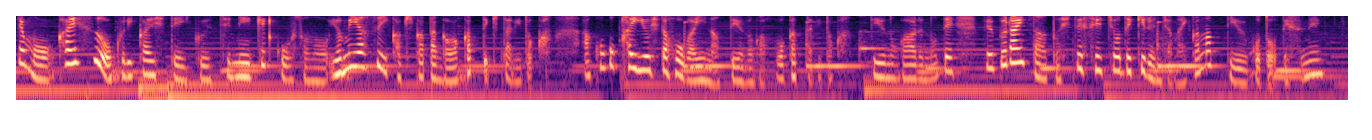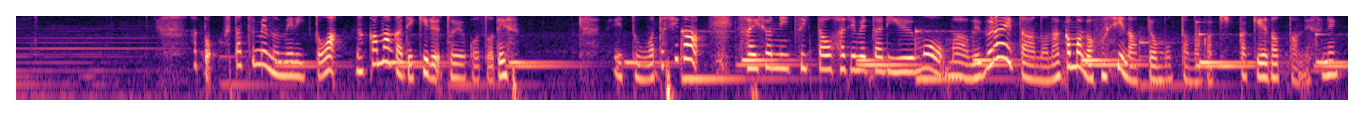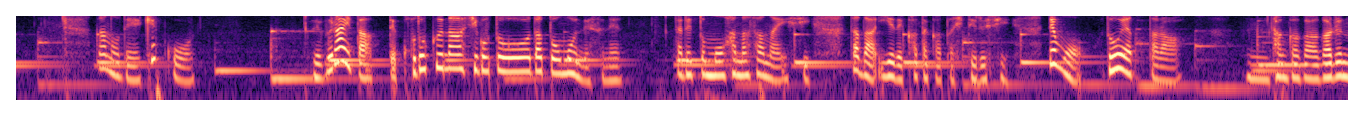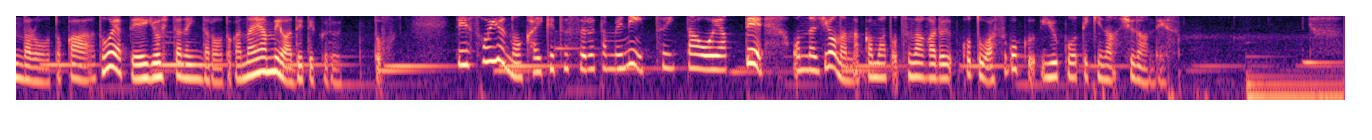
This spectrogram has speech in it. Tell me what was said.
でも回数を繰り返していくうちに結構その読みやすい書き方が分かってきたりとかあここ開業した方がいいなっていうのが分かったりとかっていうのがあるのでウェブライターとして成長できるんじゃないかなっていうことですね。あと2つ目のメリットは仲間ができるということです。えっと、私が最初にツイッターを始めた理由も、まあ、ウェブライターの仲間が欲しいなって思ったのがきっかけだったんですね。なので結構ウェブライターって孤独な仕事だと思うんですね。誰とも話さないし、ただ家でカタカタしてるし、でもどうやったら、うん、単価が上がるんだろうとか、どうやって営業したらいいんだろうとか悩みは出てくると。でそういうのを解決するためにツイッターをやって同じような仲間とつながることはすごく有効的な手段です。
